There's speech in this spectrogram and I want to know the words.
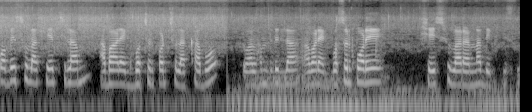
কবে ছোলা খেয়েছিলাম, আবার এক বছর পর ছোলা খাব। তো আলহামদুলিল্লাহ, আবার এক বছর পরে সেই ছোলা রান্না দেখতেছি।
